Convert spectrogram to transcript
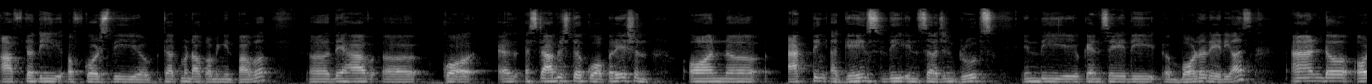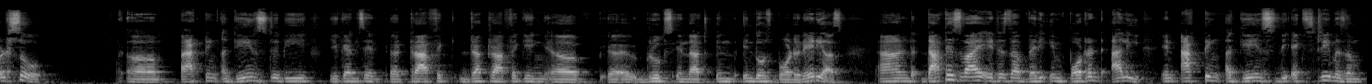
after the, of course, the uh, Tatmadaw coming in power, uh, they have established their cooperation on acting against the insurgent groups in the, you can say, the border areas, and also uh, acting against the you can say uh, traffic drug trafficking uh, groups in that in in those border areas. And that is why it is a very important ally in acting against the extremism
